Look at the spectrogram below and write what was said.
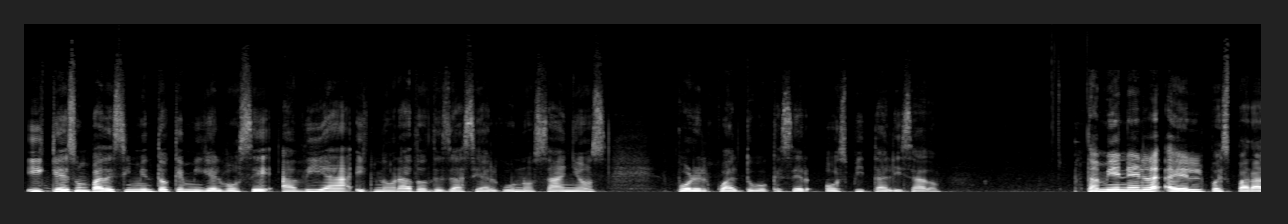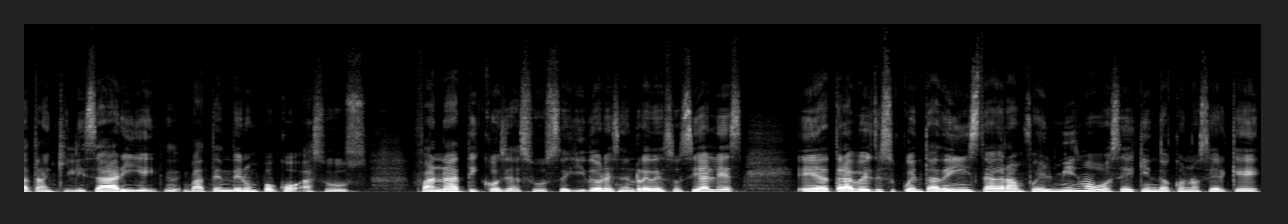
y que es un padecimiento que Miguel Bosé había ignorado desde hace algunos años, por el cual tuvo que ser hospitalizado. También él, él, pues para tranquilizar y eh, atender un poco a sus fanáticos y a sus seguidores en redes sociales, eh, a través de su cuenta de Instagram fue el mismo Bosé quien dio a conocer que,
